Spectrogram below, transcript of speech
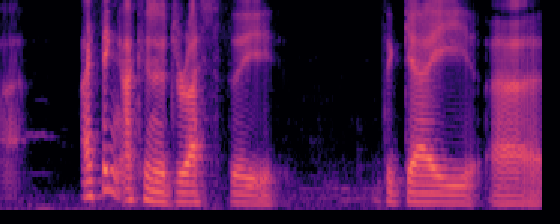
I- I think I can address the the gay uh,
